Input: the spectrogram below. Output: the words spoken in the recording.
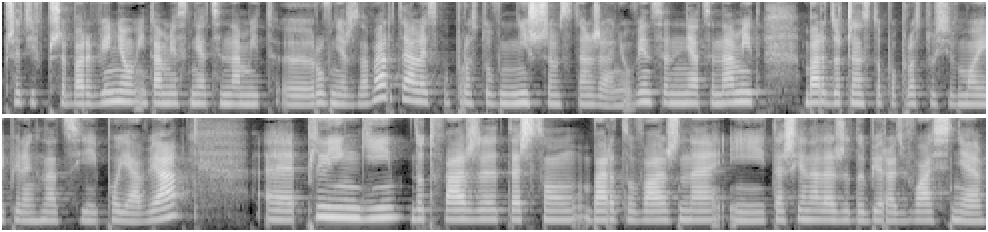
przeciw przebarwieniom i tam jest niacynamid y, również zawarty, ale jest po prostu w niższym stężeniu, więc ten niacynamid bardzo często po prostu się w mojej pielęgnacji pojawia. E, peelingi do twarzy też są bardzo ważne i też je należy dobierać właśnie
